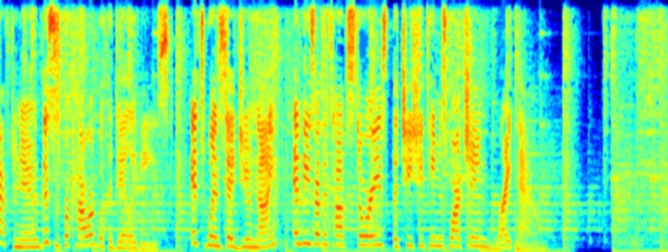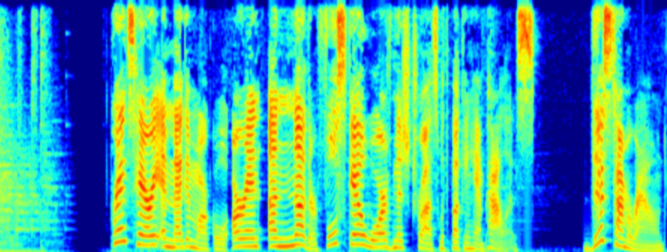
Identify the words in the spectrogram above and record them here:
afternoon. This is Brooke Howard with the Daily Beast. It's Wednesday, June 9th, and these are the top stories the Cheat Sheet team is watching right now. Prince Harry and Meghan Markle are in another full scale war of mistrust with Buckingham Palace. This time around,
